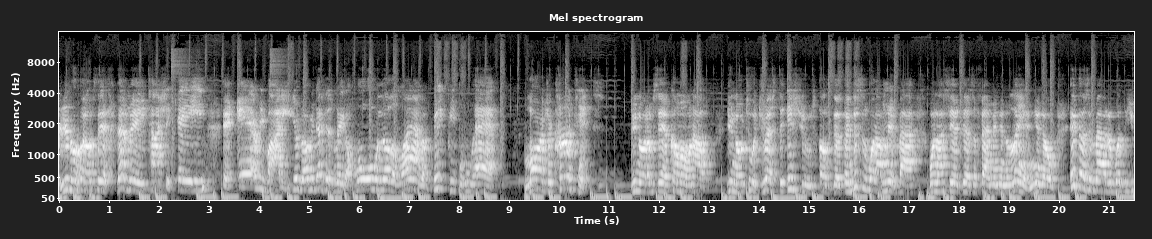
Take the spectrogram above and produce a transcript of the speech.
you know what I'm saying? That made Tasha K and everybody, you know, I mean, that just made a whole nother line of big people who had larger contents. You know what I'm saying? Come on out you know, to address the issues of the, and this is what I meant by when I said there's a famine in the land. You know, it doesn't matter whether you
